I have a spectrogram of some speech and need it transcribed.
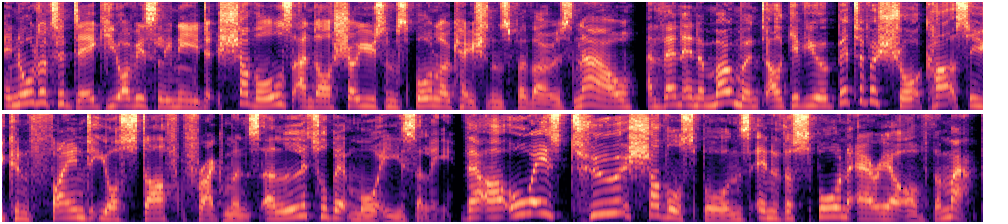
In order to dig, you obviously need shovels, and I'll show you some spawn locations for those now. And then in a moment, I'll give you a bit of a shortcut so you can find your staff fragments a little bit more easily. There are always two shovel spawns in the spawn area of the map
